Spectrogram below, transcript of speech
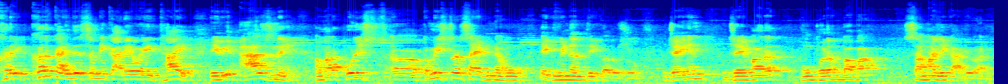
ખરેખર કાયદેસરની કાર્યવાહી થાય એવી આજ નહીં. અમારા પોલીસ કમિશનર સાહેબને હું એક વિનંતી કરું છું. જય હિન્દ, જય ભારત. હું ભરત બાબા, સામાજિક આગેવાન.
